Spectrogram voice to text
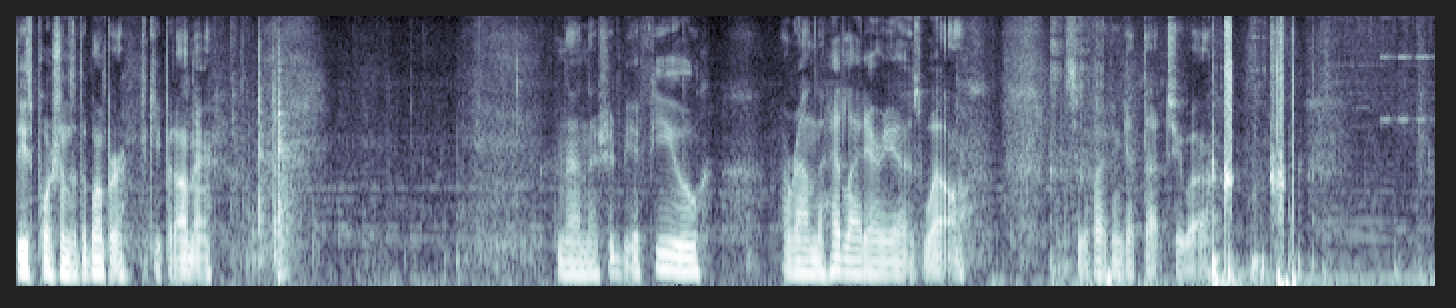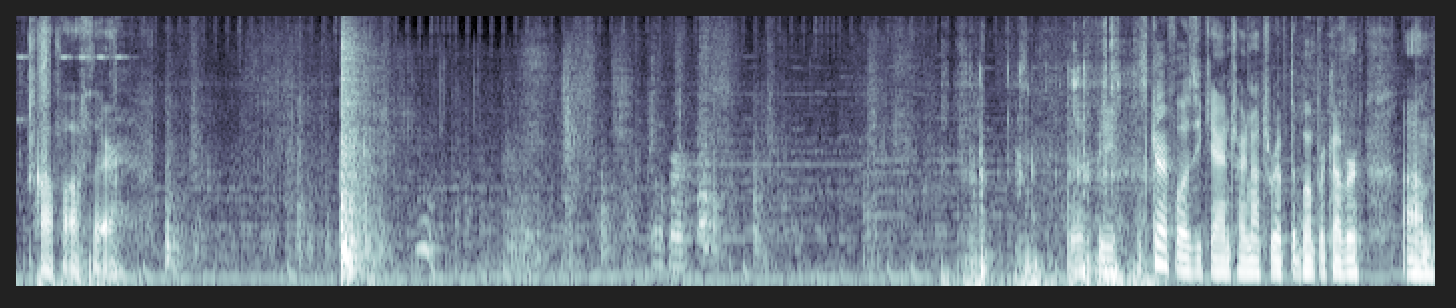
these portions of the bumper to keep it on there. And then there should be a few around the headlight area as well. Let's see if I can get that to uh, pop off there. Just be as careful as you can. Try not to rip the bumper cover. Um,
